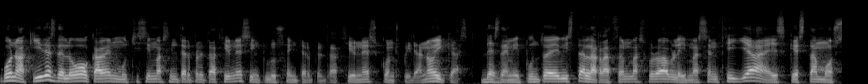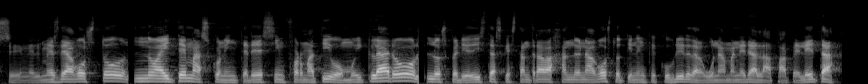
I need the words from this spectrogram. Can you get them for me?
Bueno, aquí desde luego caben muchísimas interpretaciones, incluso interpretaciones conspiranoicas. Desde mi punto de vista, la razón más probable y más sencilla es que estamos en el mes de agosto, no hay temas con interés informativo muy claro, los periodistas que están trabajando en agosto tienen que cubrir de alguna manera la papeleta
